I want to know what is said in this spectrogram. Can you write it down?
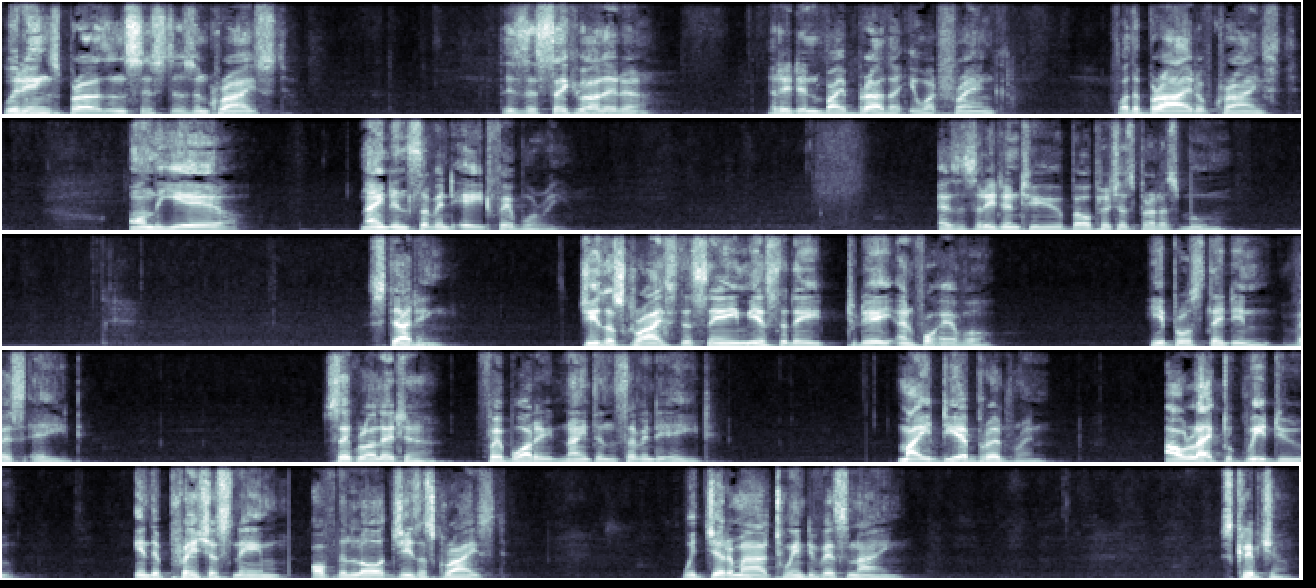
Greetings, brothers and sisters in Christ. This is a circular letter written by Brother Ewald Frank for the Bride of Christ on the year 1978 February. As it's written to you by our precious brother Sbu, studying Jesus Christ the same yesterday, today, and forever. Hebrews 13, verse 8. Circular letter, February 1978. My dear brethren, I would like to greet you in the precious name of the Lord Jesus Christ with Jeremiah 20, verse 9. Scripture.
